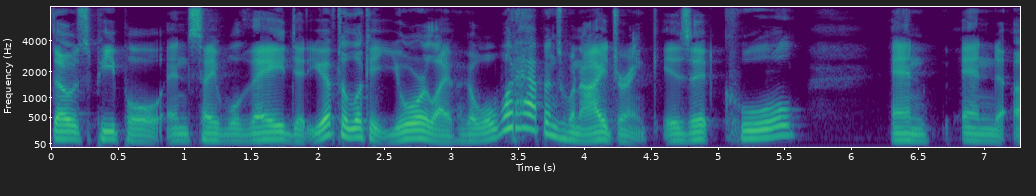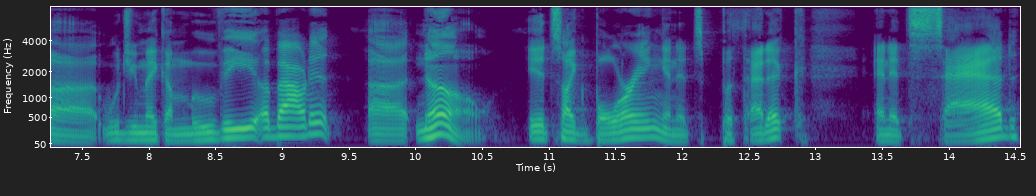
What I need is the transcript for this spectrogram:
those people and say well they did you have to look at your life and go well what happens when I drink is it cool and and uh, would you make a movie about it uh, no it's like boring and it's pathetic and it's sad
